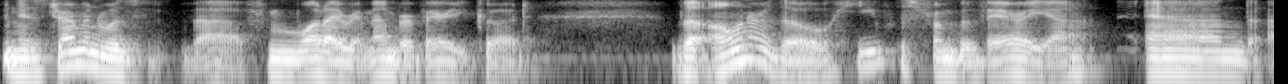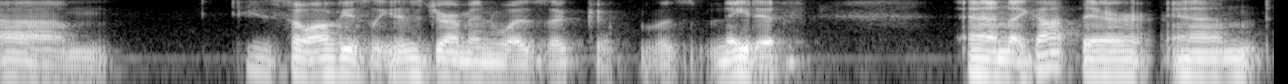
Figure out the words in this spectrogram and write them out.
and his German was, uh, from what I remember, very good. The owner, though, he was from Bavaria, and um, so obviously his German was a, was native. And I got there, and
